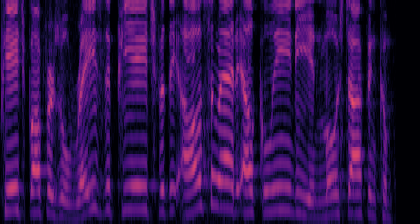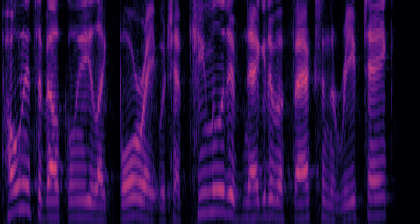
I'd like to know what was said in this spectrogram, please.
pH buffers will raise the pH, but they also add alkalinity and most often components of alkalinity like borate, which have cumulative negative effects in the reef tank.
